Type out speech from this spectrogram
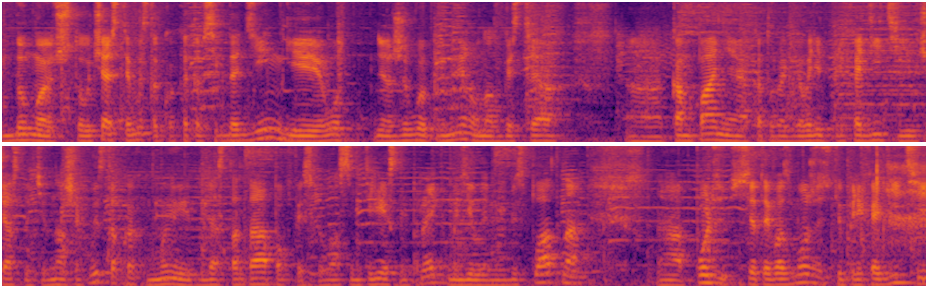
думают, что участие в выставках это всегда деньги. И Вот живой пример у нас в гостях компания, которая говорит, приходите и участвуйте в наших выставках. Мы для стартапов, если у вас интересный проект, мы делаем его бесплатно. Э, Пользуйтесь этой возможностью, приходите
